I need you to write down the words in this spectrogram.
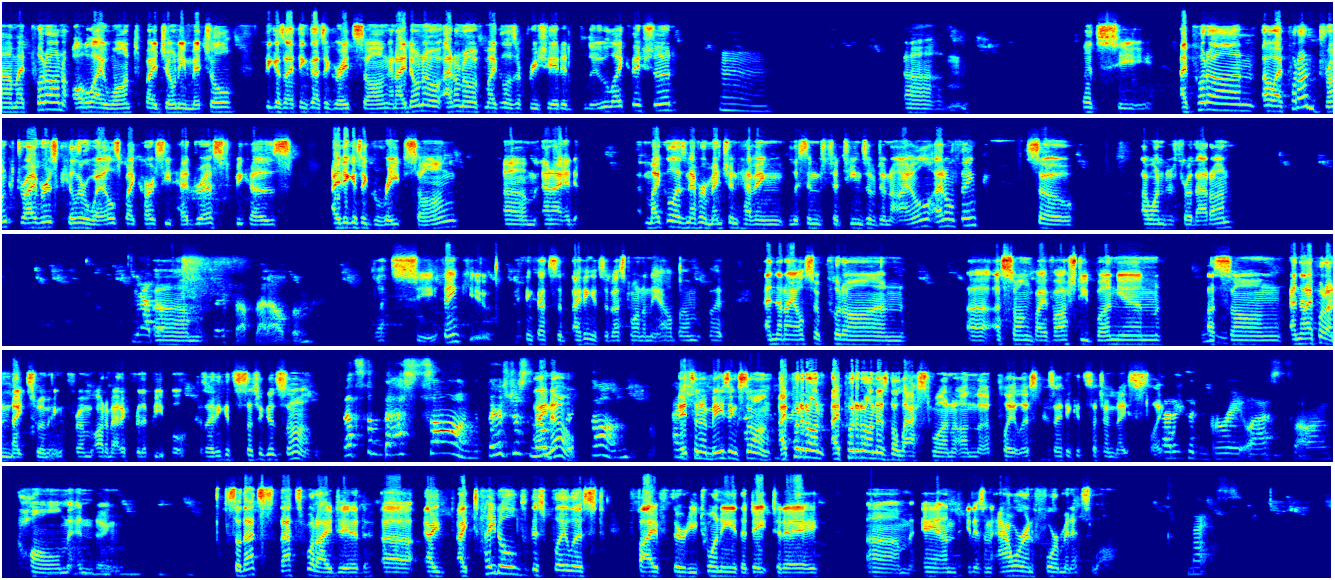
Um, I put on "All I Want" by Joni Mitchell because I think that's a great song, and I don't know I don't know if Michael has appreciated "Blue" like they should. Hmm. Um, let's see. I put on oh I put on Drunk Drivers Killer Whales by Car Seat Headrest because I think it's a great song. Um, and I Michael has never mentioned having listened to Teens of Denial, I don't think. So I wanted to throw that on. Yeah, that's Um, based off that album. Let's see thank you i think that's the i think it's the best one on the album but and then i also put on uh, a song by vashti bunyan Ooh, a song and then i put on night swimming from automatic for the people because i think it's such a good song That's the best song. There's just no I know. song. I it's an amazing song i put it on i put it on as the last one on the playlist because i think it's such a nice like That is a great last song. calm ending so that's that's what i did uh, I, I titled this playlist 53020 the date today um, and it is an hour and four minutes long Nice.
